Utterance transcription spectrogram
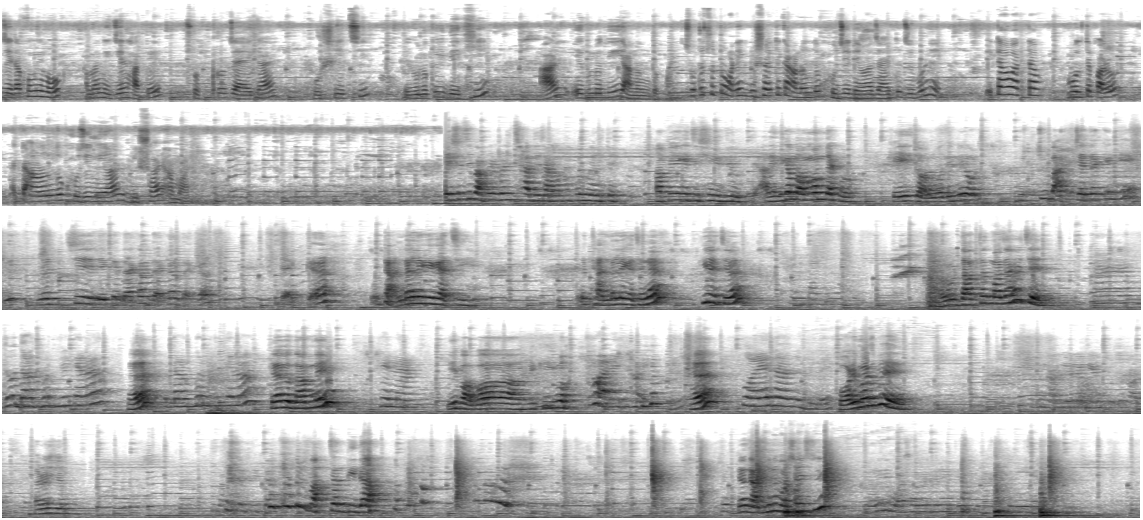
যেরকমই হোক, আমরা নিজের হাতে ছোট্ট জায়গায় বসিয়েছি। এগুলোকেই দেখি। আর এগুলো দিয়েই আনন্দ পাই ছোট ছোট অনেক বিষয় থেকে আনন্দ খুঁজে নেওয়া যায় তো জীবনে। এটাও একটা বলতে পারো, একটা আনন্দ খুঁজে নেওয়ার বিষয় আমার। এসেছি বাপের বাড়ির ছাদে জামা কাপড় মেলতে। হাঁপিয়ে গেছি সিঁড়ি দিয়ে উঠতে। আর এদিকে মাম্মাম দেখো, সেই জন্মদিনে ওর কিচ্ছু বাচ্চাটাকে নিয়ে কি হচ্ছে? দেখে দেখা দেখা দেখা দেখা, ও ঠান্ডা লেগে গেছে। ঠান্ডা লেগেছে না? কি হয়েছে ওর? দাঁত টাত মাজা হয়েছে? হ্যাঁ? কেন? দাঁত নেই? এ বাবা কি হ্যাঁ? পরে মাজবে? আর ওই যে বাচ্চার দিদা। গাছগুলো বসা আসলি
